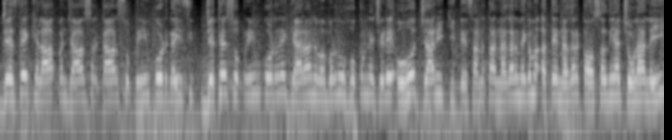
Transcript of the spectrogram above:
ਜਿਸ ਦੇ ਖਿਲਾਫ ਪੰਜਾਬ ਸਰਕਾਰ ਸੁਪਰੀਮ ਕੋਰਟ ਗਈ ਸੀ, ਜਿੱਥੇ ਸੁਪਰੀਮ ਕੋਰਟ ਨੇ 11 ਨਵੰਬਰ ਨੂੰ ਹੁਕਮ ਨੇ ਜਿਹੜੇ ਉਹ ਜਾਰੀ ਕੀਤੇ ਸਨ। ਤਾਂ ਨਗਰ ਨਿਗਮ ਅਤੇ ਨਗਰ ਕੌਂਸਲ ਦੀਆਂ ਚੋਣਾਂ ਲਈ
